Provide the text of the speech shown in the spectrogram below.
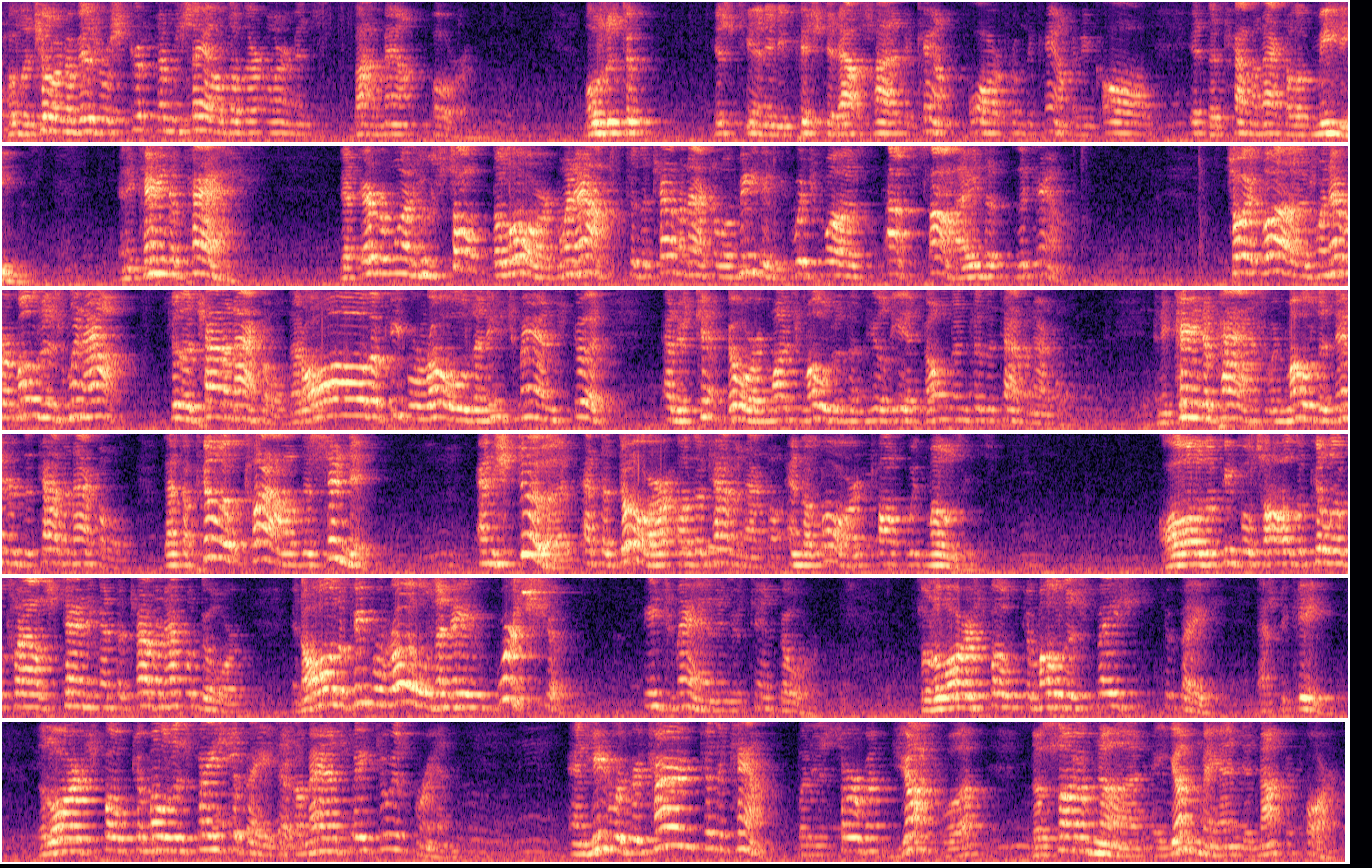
So the children of Israel stripped themselves of their ornaments by Mount Horeb. Moses took his tent and he pitched it outside the camp, far from the camp, and he called it the tabernacle of meetings. And it came to pass that everyone who sought the Lord went out to the tabernacle of meetings, which was outside the, the camp. So it was whenever Moses went out to the tabernacle that all the people rose and each man stood at his tent door and watched Moses until he had gone into the tabernacle. And it came to pass when Moses entered the tabernacle that the pillar of cloud descended and stood at the door of the tabernacle, and the Lord talked with Moses. All the people saw the pillar of cloud standing at the tabernacle door, and all the people rose and they worshiped each man in his tent door. So the Lord spoke to Moses face to face. That's the key. The Lord spoke to Moses face to face as a man speaks to his friend. And he would return to the camp, but his servant Joshua, the son of Nun, a young man, did not depart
